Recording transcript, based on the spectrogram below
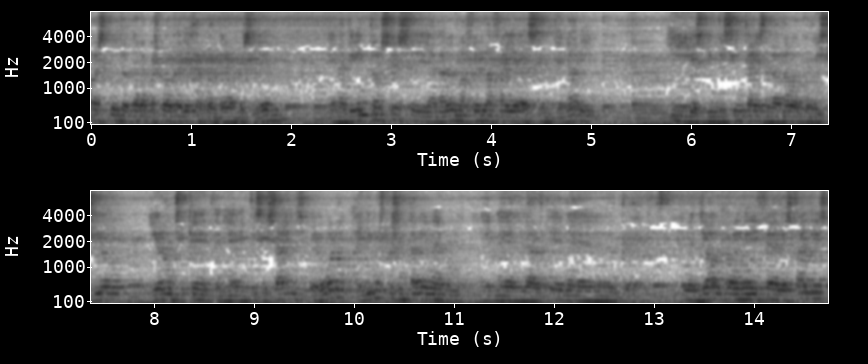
vaig contratar a Pasqual Calleja quan era president en aquell entonces eh, anàvem a fer la falla de centenari i els 25 anys de la nova comissió jo era un xiquet, tenia 26 anys però bueno, allí ens presentàvem en, en, el, en, el, en el lloc on hi feia les falles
